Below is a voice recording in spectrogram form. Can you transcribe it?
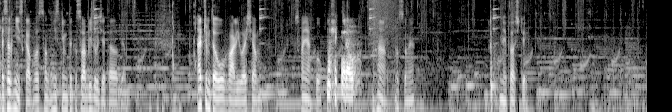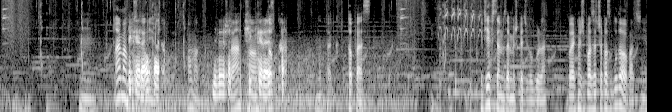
Bez ogniska, bo z ogniskiem tylko słabi ludzie to robią. A czym to uwaliłeś ją? Cwaniaku. No się kierał. Aha, no w sumie. Najprościej. Mm. Ale mam Siekiera, pustynię. O matko. Nie wiesz, Ta? a No, siekierę to-. No tak, to pes. Gdzie chcemy zamieszkać w ogóle? Bo jakąś bazę trzeba zbudować, nie?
